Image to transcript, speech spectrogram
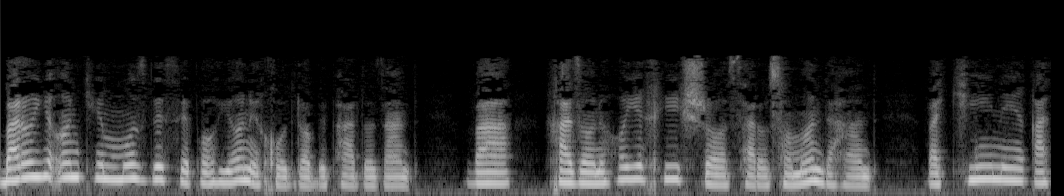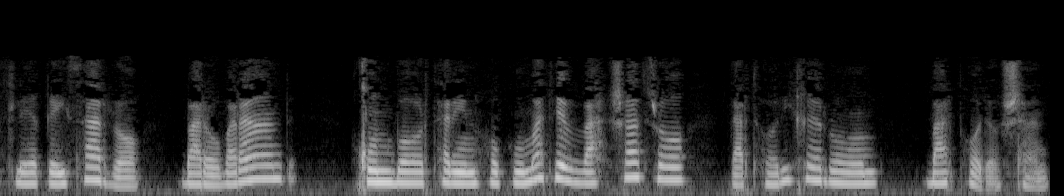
برای آنکه مزد سپاهیان خود را بپردازند و خزانه های خیش را سر و سامان دهند و کین قتل قیصر را برآورند خونبارترین حکومت وحشت را در تاریخ روم برپا داشتند.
